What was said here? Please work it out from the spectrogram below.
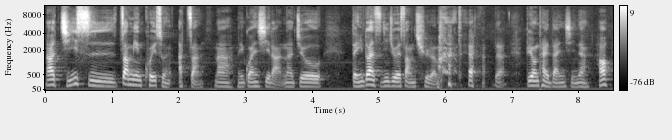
那即使账面亏损啊涨，那没关系啦，那就。等一段时间就会上去了嘛，对啊，对啊，不用太担心这样。好，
